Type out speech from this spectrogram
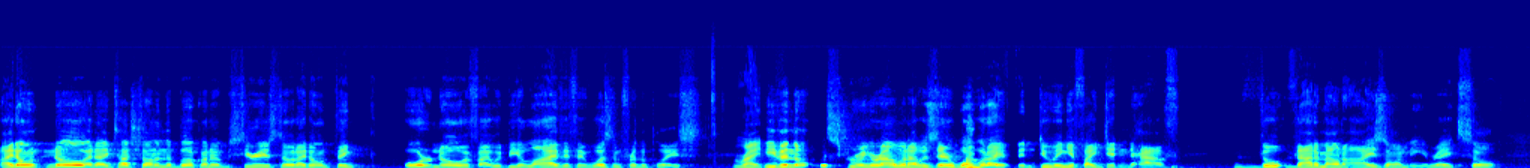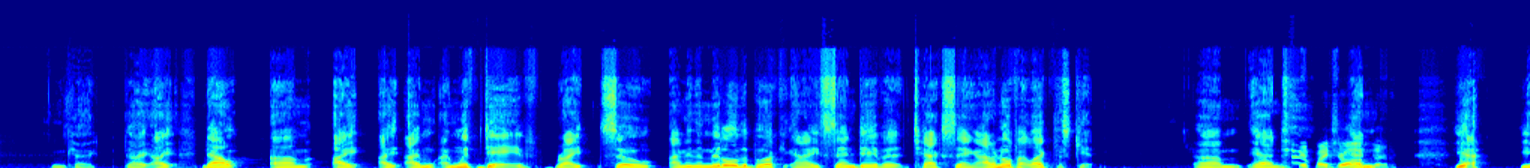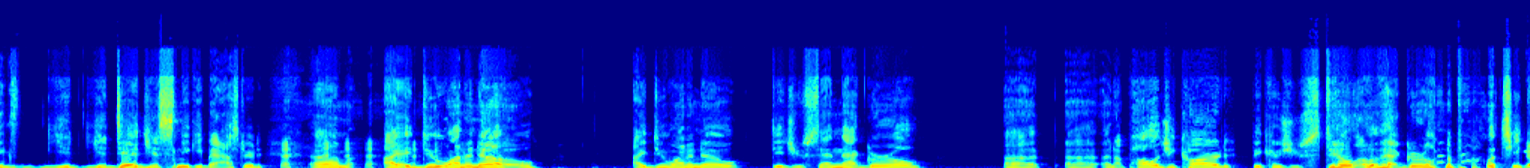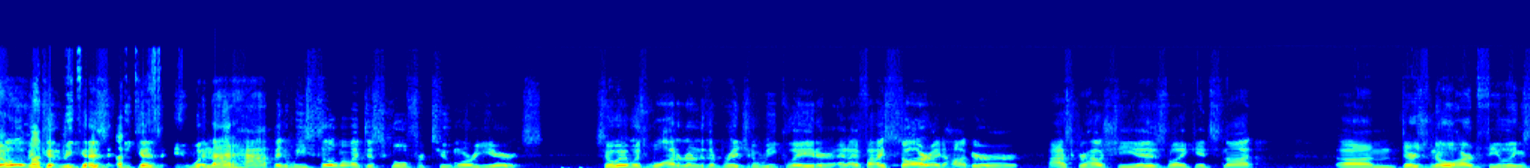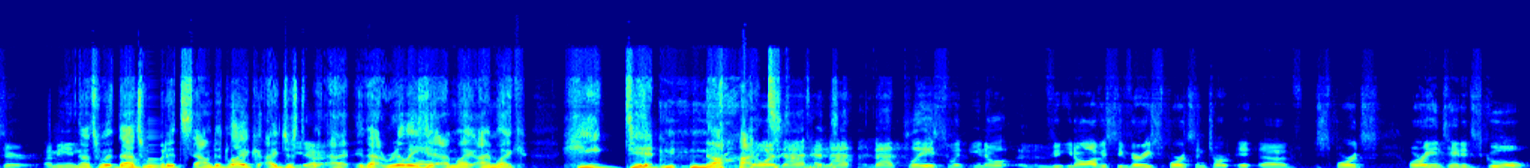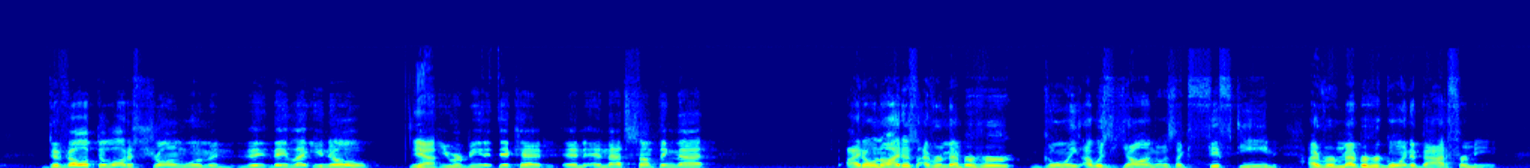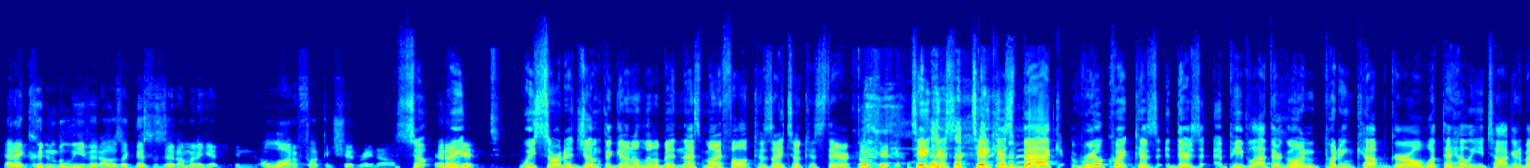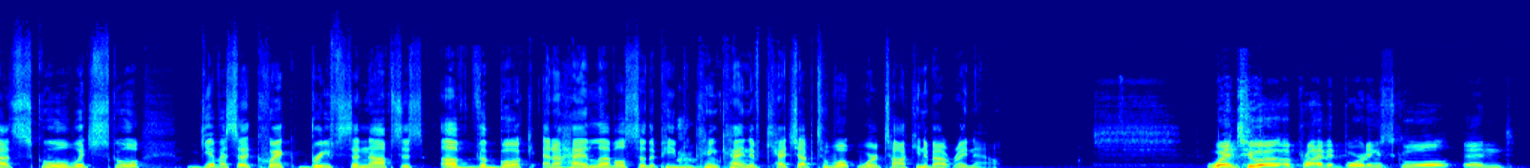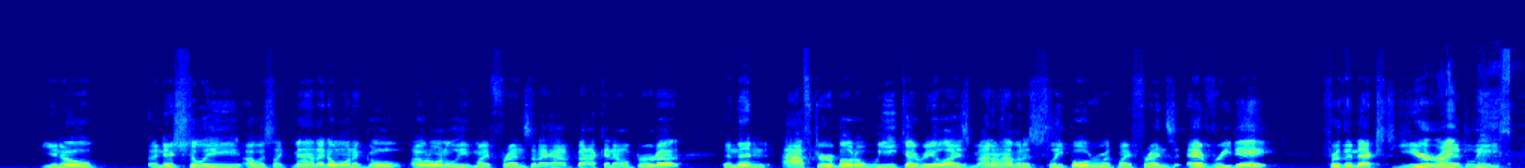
I don't know. And I touched on in the book on a serious note. I don't think or know if I would be alive if it wasn't for the place. right. Even though I was screwing around when I was there, what would I have been doing if I didn't have th- that amount of eyes on me, right? So Okay. I, I now um I, I I'm I'm with Dave, right? So I'm in the middle of the book and I send Dave a text saying, I don't know if I like this kid. Um and my job And- then. yeah, you you you did, you sneaky bastard. Um I do want to know, I do want to know, did you send that girl uh, uh an apology card because you still owe that girl an apology No, card? because because because when that happened, we still went to school for two more years. So it was water under the bridge a week later. And if I saw her, I'd hug her or ask her how she is. Like it's not um there's no hard feelings there. I mean That's what that's what it sounded like. I just Yeah. I, that really No. hit. I'm like I'm like he did not. no, and that and that that place when you know you know obviously very sports and uh, sports orientated school developed a lot of strong women. They they let you know Yeah. you were being a dickhead, and and that's something that I don't know. I just I remember her going. I was young. I was like 15. I remember her going to bat for me, and I couldn't believe it. I was like, "This is it. I'm gonna get in a lot of fucking shit right now," So and I we, didn't. we sort of jumped the gun a little bit, and that's my fault because I took us there. Okay. take us take us back real quick because there's people out there going pudding cup girl what the hell are you talking about school which school give us a quick brief synopsis of the book at a high level so that people can kind of catch up to what we're talking about right now. Went to a, a private boarding school and you know initially i was like man i don't want to go i don't want to leave my friends that i have back in alberta. And then after about a week i realized man, i'm having a sleepover with my friends every day for the next year Right. at least.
